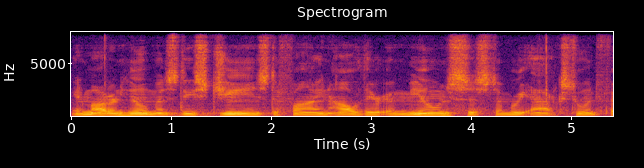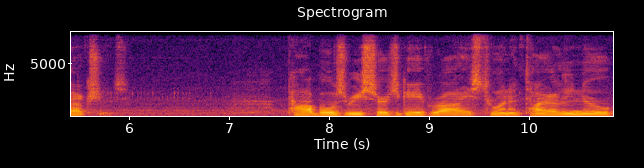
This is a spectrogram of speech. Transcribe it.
In modern humans, these genes define how their immune system reacts to infections. Pablo's research gave rise to an entirely new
